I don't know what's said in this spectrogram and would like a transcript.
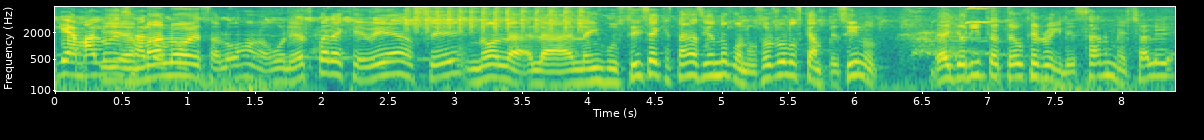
Y además lo y además desalojan. lo desalojan. Bueno, es para que vean sí, no, la, la, la injusticia que están haciendo con nosotros los campesinos. Vea, yo ahorita tengo que regresarme, echarle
